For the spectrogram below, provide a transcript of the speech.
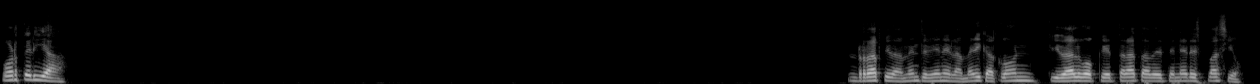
portería. Rápidamente viene el América con Fidalgo que trata de tener espacio.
